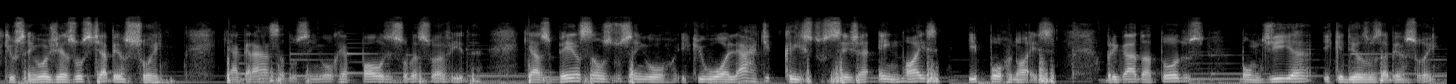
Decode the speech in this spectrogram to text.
Que o Senhor Jesus te abençoe. Que a graça do Senhor repouse sobre a sua vida. Que as bênçãos do Senhor e que o olhar de Cristo seja em nós e por nós. Obrigado a todos. Bom dia e que Deus os abençoe.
